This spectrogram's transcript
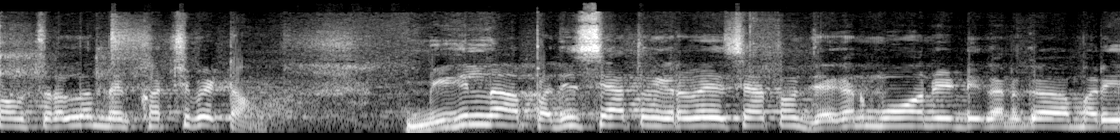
సంవత్సరాల్లో మేము ఖర్చు పెట్టాం. మిగిలిన పది శాతం ఇరవై శాతం జగన్మోహన్ రెడ్డి కనుక మరి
